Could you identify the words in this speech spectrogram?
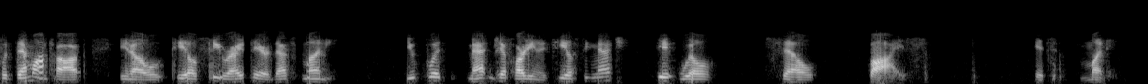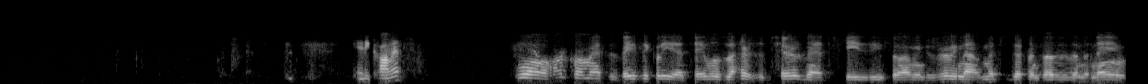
put them on top. You know, TLC right there. That's money. You put Matt and Jeff Hardy in a TLC match, it will sell buys. It's money. Any comments? Well, a hardcore match is basically a tables, ladders, and chairs match, Skeezy. So I mean, there's really not much difference other than the name.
